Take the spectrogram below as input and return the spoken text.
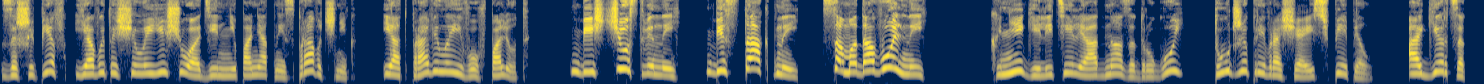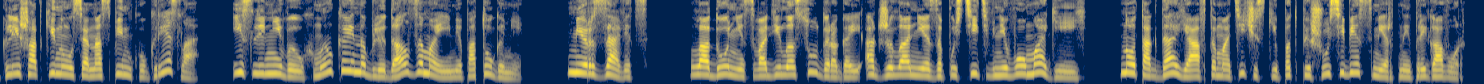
Зашипев, я вытащила еще один непонятный справочник и отправила его в полет. «Бесчувственный! Бестактный! самодовольный!» Книги летели одна за другой, тут же превращаясь в пепел, а герцог лишь откинулся на спинку кресла и с ленивой ухмылкой наблюдал за моими потугами. Мерзавец! Ладони сводила судорогой от желания запустить в него магией, но тогда я автоматически подпишу себе смертный приговор.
